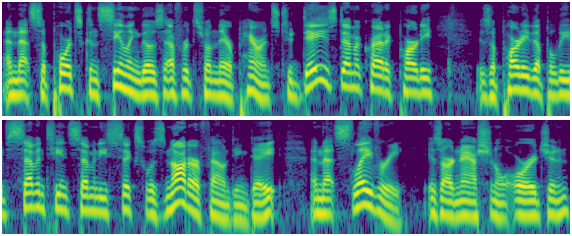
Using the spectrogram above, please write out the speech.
and that supports concealing those efforts from their parents. Today's Democratic Party is a party that believes 1776 was not our founding date and that slavery is our national origin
